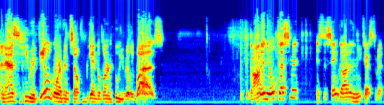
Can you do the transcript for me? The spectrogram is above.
and as he revealed more of himself, we began to learn who he really was. But the God in the Old Testament is the same God in the New Testament.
